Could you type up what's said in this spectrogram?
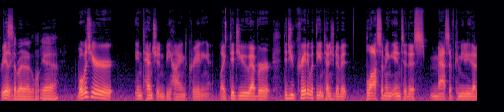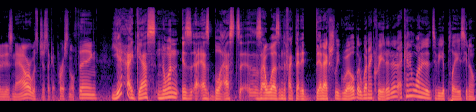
Really? The Subreddit, alone. yeah, yeah. What was your intention behind creating it? Like, did you ever did you create it with the intention of it blossoming into this massive community that it is now, or was it just like a personal thing? Yeah, I guess no one is as blessed as I was in the fact that it did actually grow. But when I created it, I kind of wanted it to be a place, you know.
